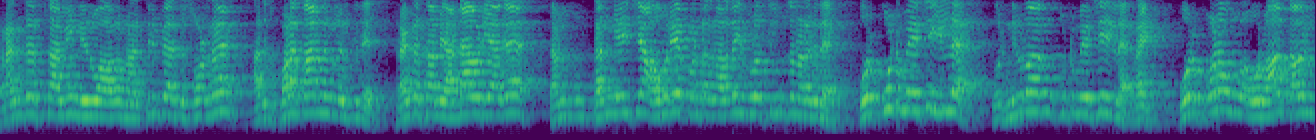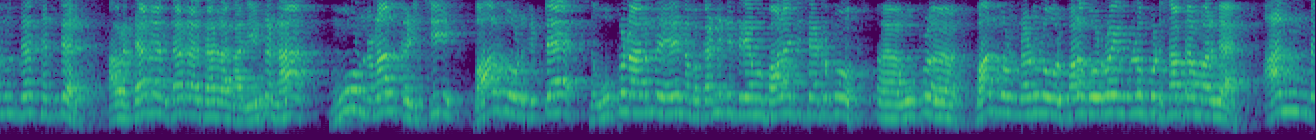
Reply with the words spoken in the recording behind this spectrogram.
ரங்கசாமி நிர்வாகம். நான் திருப்பி அதை சொல்றேன். அதுக்கு பல காரணங்கள் இருக்குது. ரங்கசாமி அடாவடியாக தன் தன் முயற்சியை அவரே பண்றதுனால தான் இவ்வளவு சிலும்சம் நடக்குது. ஒரு கூட்டு முயற்சியே இல்லை. ஒரு நிர்வாகம் கூட்டு முயற்சியே இல்லை. ரைட் ஒரு பணம் ஒரு ஆள் தவறி விழுந்துட்டார் செத்துட்டார். அவரை தேடுறாங்க தேடுறாங்க தேடுறாங்க. அது எங்கன்னா மூணு நாள் கழிச்சு பால்பவன் கிட்ட இந்த உப்பனார்னு நம்ம கண்ணுக்கு தெரியாம பாலாஜி தேட்டருக்கும் உப்பு பால்பவனுக்கு நடுவில் ஒரு பல கோடி ரூபாய் உள்ள போட்டு சாப்பிட்டா பாருங்க. அந்த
